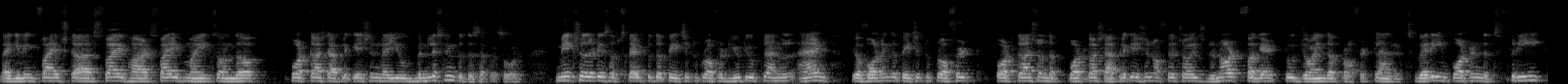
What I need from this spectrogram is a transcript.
by giving five stars, five hearts, five mics on the podcast application where you've been listening to this episode. Make sure that you subscribe to the Paycheck to Profit YouTube channel and you're following the Paycheck to Profit podcast on the podcast application of your choice. Do not forget to join the Profit Clan. It's very important. It's free.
